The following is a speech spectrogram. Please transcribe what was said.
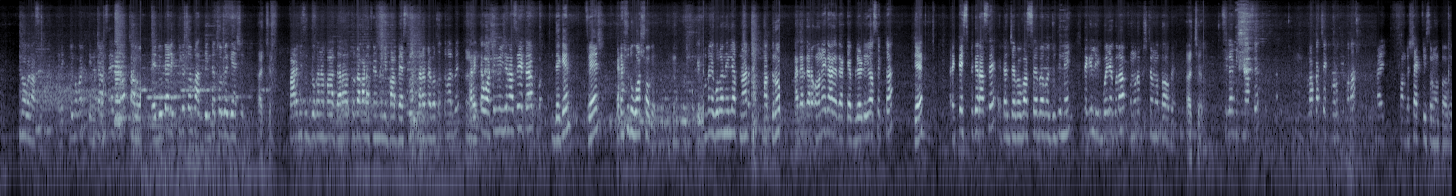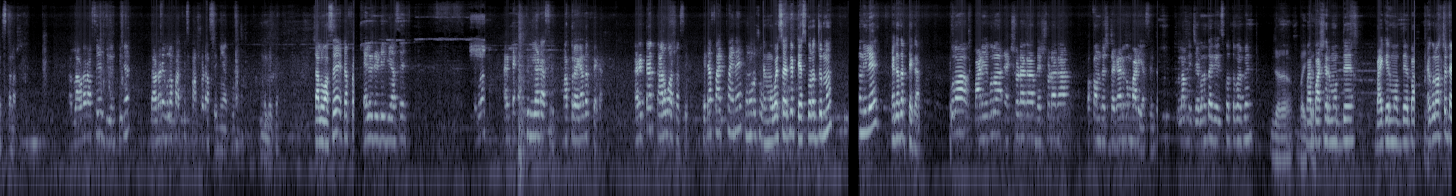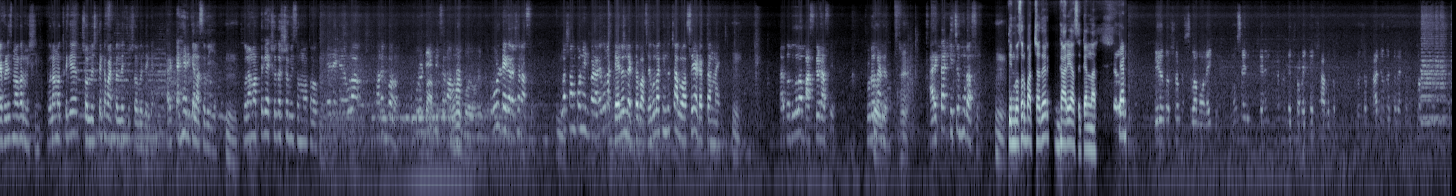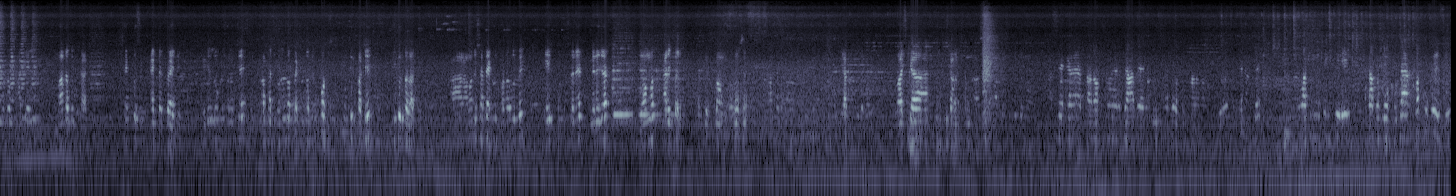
ওভেন আছে। ইলেকট্রিক ওভেন তিনটা আছে চালু। এই দুটো ইলেকট্রিকে চলবে আর তিনটা চলবে গ্যাসে। আচ্ছা। ফার্মেসির দোকানে বা যারা ছোটখাটো ফ্যামিলি বা ব্যস্ত তারা ব্যবহার করতে পারবে। আর একটা ওয়াশিং মেশিন আছে এটা দেখেন ফ্রেশ এটা শুধু ওয়াশ হবে। তোমরা এগুলো নিলে আপনার মাত্র আগেরকার অনেক আগেকার ট্যাবলেট আছে একটা ট্যাব আর একটা স্পিকার আছে এটা যেভাবে আছে সেভাবে যদি নেই থেকে লিখব এগুলো পনেরো পৃষ্ঠার মতো হবে। আচ্ছা। সেলাই মেশিন আছে। চেক করো না প্রায় পঞ্চাশ ষাট পিসের মতো হবে আর লাউডার আছে পিনের লাউডার এগুলো পার পিস পাঁচশো আছে চালু আছে এটা এলইডি টিভি আছে। আরেকটা ক্যাপিং লাইট আছে মাত্র এক হাজার টাকা। আরেকটা কার ওয়াশ আছে এটা ফাইভ ফাইনে পনেরোশো। মোবাইল সার্কিট টেস্ট করার জন্য নিলে এক হাজার টাকা। এগুলো বাড়ি এগুলো একশো টাকা দেড়শো টাকা বা পঞ্চাশ টাকা এরকম বাড়ি আছে। আপনি যে কোনো জায়গায় ইউজ করতে পারবেন। যারা বাইক মধ্যে বাইকের মধ্যে বা এগুলো হচ্ছে ডায়াবেটিস মাপার মেশিন। এগুলো আমার থেকে চল্লিশ থেকে পঁয়তাল্লিশ পিস হবে দেখেন। আর একটা হেরিকেল আছে ভাইয়া। আমার থেকে একশো দেড়শো পিসের মতো হবে। অনেক বড়। ফুল ডেকোরেশন আছে। এগুলো সম্পূর্ণ ইনভার্টার এগুলো ডেলের ল্যাপটপ আছে। এগুলো কিন্তু চালু আছে অ্যাডাপ্টার নাই। আর কতগুলো বাস্কেট আছে? ছোট সাইজের হ্যাঁ। কিচেন হুড আছে। তিন বছর বাচ্চাদের গাড়ি আছে খেলনার প্রিয় দর্শক আসসালামু আলাইকুম। মোসাইল চ্যানেল থেকে আপনাদের সবাইকে স্বাগত। দর্শক আজ আমরা চলে আসলাম হাটেল মাদাবুল ঘাট শেখ হোসেন এন্টারপ্রাইজে এটার লোকেশন হচ্ছে আপনার সোনারগাঁও পেট্রোল পাম্পের পশ্চিম পাশে দ্বিতীয়তলাতে আর আমাদের সাথে এখন কথা বলবে এই প্রতিষ্ঠানের ম্যানেজার মোহাম্মদ আরিফ ভাই। আজকে কালেকশন আছে বিভিন্ন তারপর ভেজা সব কিছু এসে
